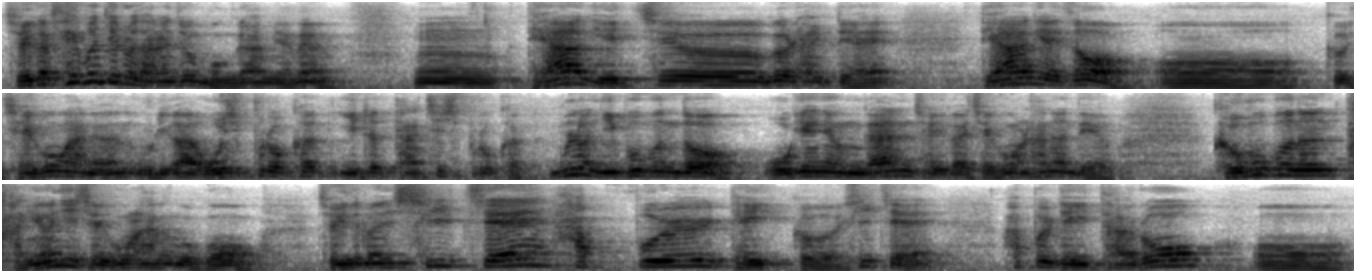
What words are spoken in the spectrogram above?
저희가 세 번째로 다른 점은 뭔가 하면은 음, 대학 예측을 할 때 대학에서 어, 그 제공하는 우리가 50%컷 이렇다 70%컷 물론 이 부분도 5개년간 저희가 제공을 하는데요. 그 부분은 당연히 제공을 하는 거고 저희들은 실제 합불 데이 그 실제 합불 데이터로 어,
